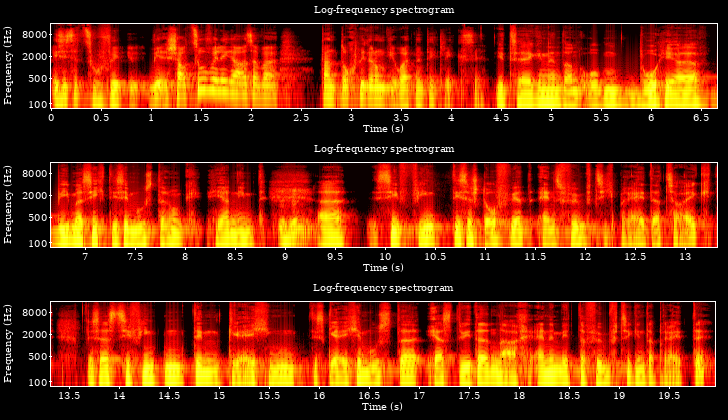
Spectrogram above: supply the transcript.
Es ist zufällig, schaut zufällig aus, aber dann doch wiederum geordnete Kleckse. Ich zeige Ihnen dann oben, woher, wie man sich diese Musterung hernimmt. Mhm. Äh, Sie finden, dieser Stoff wird 1,50 breit erzeugt. Das heißt, Sie finden den gleichen, das gleiche Muster erst wieder nach 1,50 Meter in der Breite.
